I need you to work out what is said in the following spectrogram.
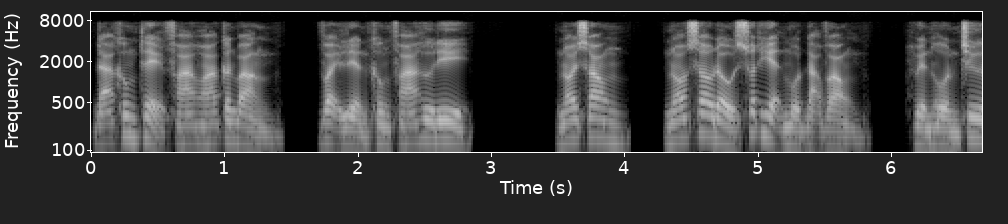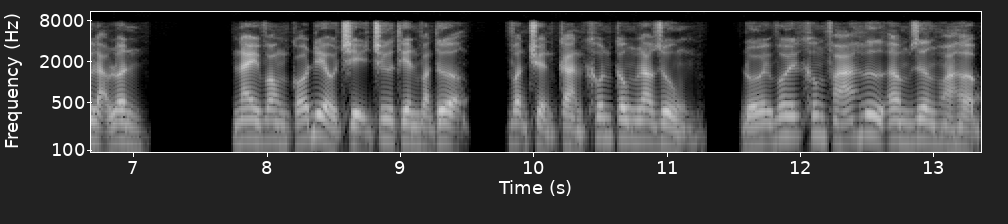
đã không thể phá hóa cân bằng, vậy liền không phá hư đi. Nói xong, nó sau đầu xuất hiện một đạo vòng, huyền hồn chư đạo luân. Nay vòng có điều trị chư thiên vạn tượng, vận chuyển càn khôn công lao dùng, đối với không phá hư âm dương hòa hợp,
